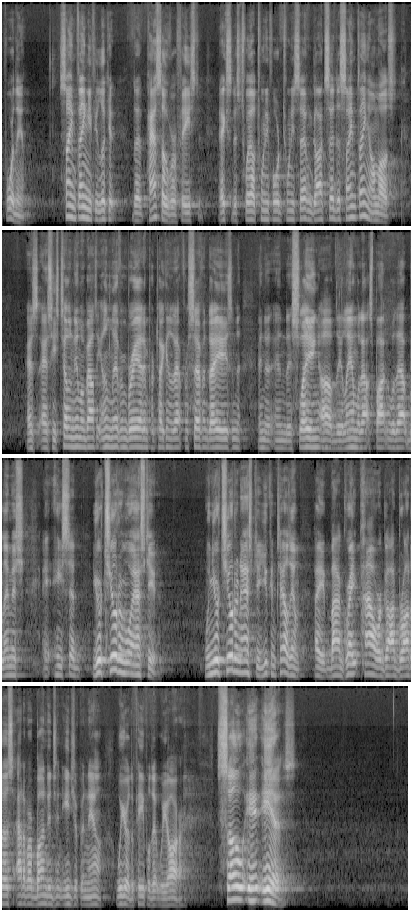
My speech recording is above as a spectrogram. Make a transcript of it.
for them. Same thing if you look at the Passover feast, Exodus 12, 24 to 27, God said the same thing almost. As, as he's telling them about the unleavened bread and partaking of that for seven days and and, the, and the slaying of the lamb without spot and without blemish, eh, he said, Your children will ask you. When your children ask you, you can tell them, Hey, by great power, God brought us out of our bondage in Egypt, and now we are the people that we are. So it is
